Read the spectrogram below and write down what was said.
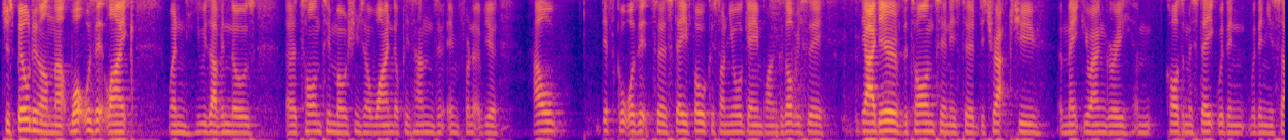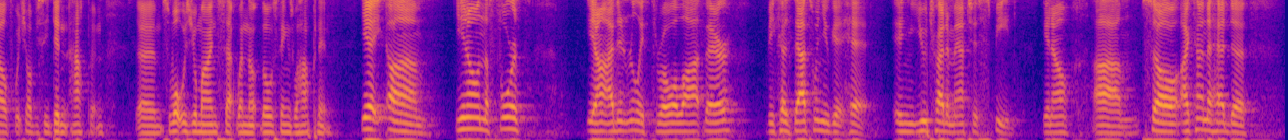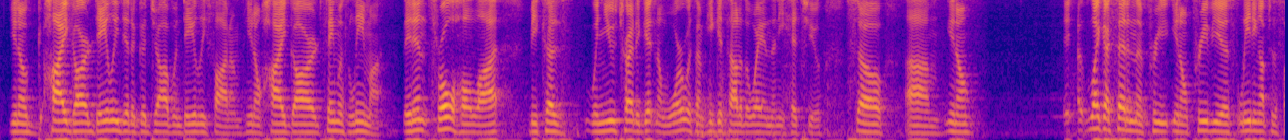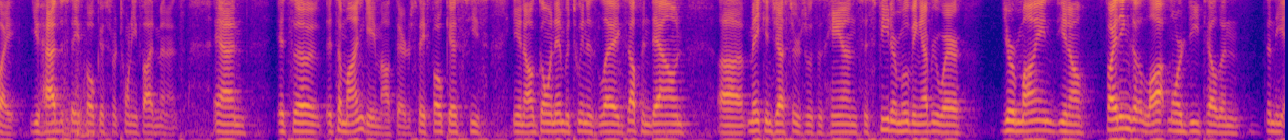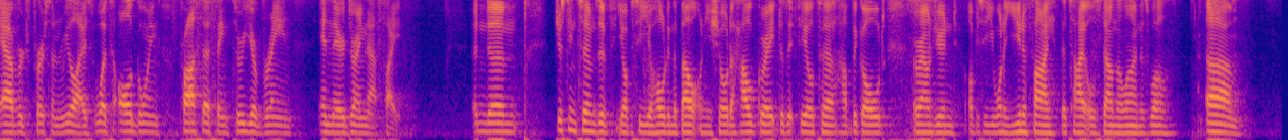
Just building on that, what was it like when he was having those uh, taunting motions, you know, wind up his hands in front of you? How difficult was it to stay focused on your game plan? Because obviously, the idea of the taunting is to detract you and make you angry and cause a mistake within within yourself, which obviously didn't happen. Um, so, what was your mindset when th- those things were happening? Yeah, um, you know, in the fourth, you know, I didn't really throw a lot there because that's when you get hit and you try to match his speed, you know. Um, so I kind of had to you know, high guard. Daley did a good job when Daley fought him. You know, high guard. Same with Lima. They didn't throw a whole lot because when you try to get in a war with him, he gets out of the way and then he hits you. So, um, you know, it, like I said in the pre, you know, previous leading up to the fight, you had to stay focused for 25 minutes, and it's a it's a mind game out there to stay focused. He's you know going in between his legs, up and down, uh, making gestures with his hands. His feet are moving everywhere. Your mind, you know, fighting's a lot more detailed than than the average person realize. What's all going processing through your brain in there during that fight. And um, just in terms of you obviously you're holding the belt on your shoulder, how great does it feel to have the gold around you? And obviously you want to unify the titles down the line as well. Um,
